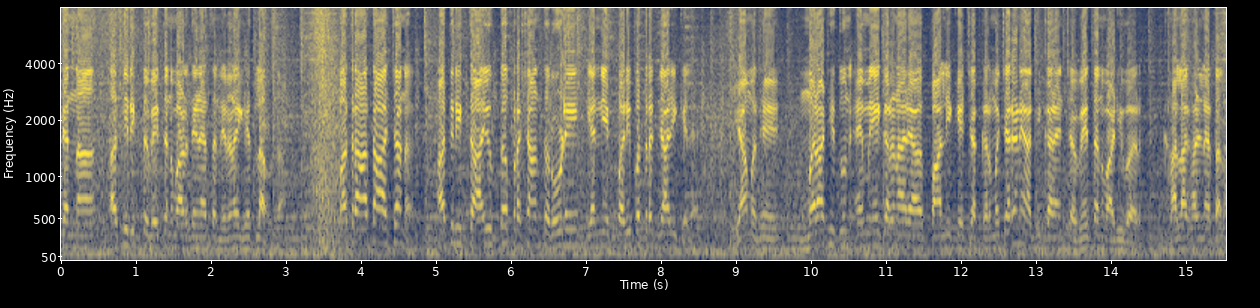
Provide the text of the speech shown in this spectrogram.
त्यांना अतिरिक्त वेतनवाढ देण्याचा निर्णय घेतला होता. मात्र आता अचानक अतिरिक्त आयुक्त प्रशांत रोडे यांनी एक परिपत्रक जारी केलंय. यामध्ये मराठीतून एम ए करणाऱ्या पालिकेच्या कर्मचारी आणि अधिकाऱ्यांच्या वेतन वाढीवर घाला घालण्यात आला.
